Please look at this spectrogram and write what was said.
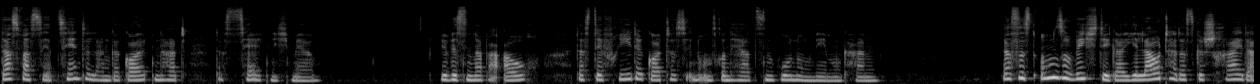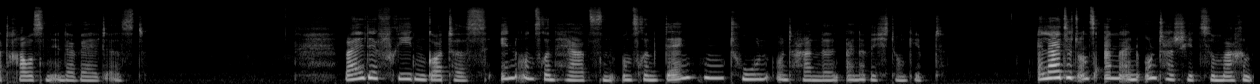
Das, was jahrzehntelang gegolten hat, das zählt nicht mehr. Wir wissen aber auch, dass der Friede Gottes in unseren Herzen Wohnung nehmen kann. Das ist umso wichtiger, je lauter das Geschrei da draußen in der Welt ist weil der Frieden Gottes in unseren Herzen, unserem Denken, Tun und Handeln eine Richtung gibt. Er leitet uns an, einen Unterschied zu machen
